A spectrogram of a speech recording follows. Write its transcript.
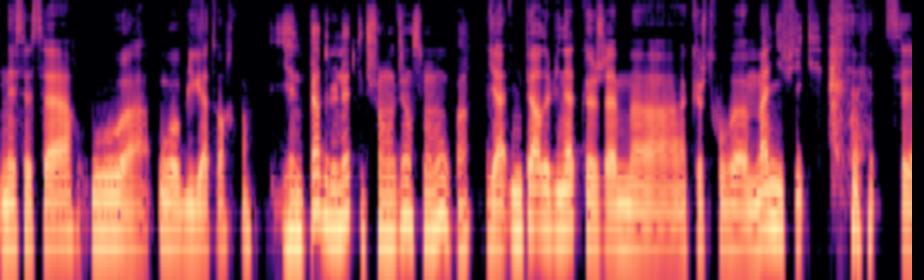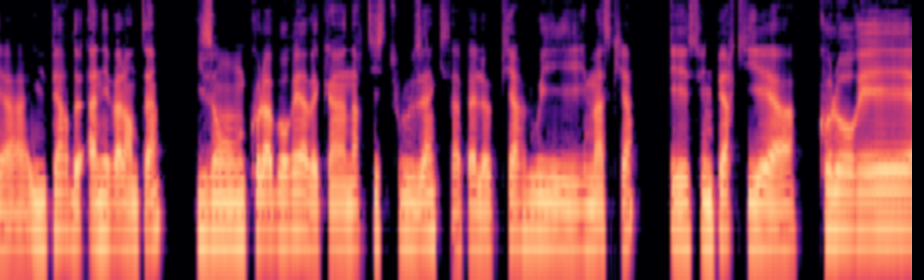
nécessaire ou, euh, ou obligatoire. Quoi. Il y a une paire de lunettes qui te fait envie en ce moment ou pas? Il y a une paire de lunettes que j'aime, euh, que je trouve euh, magnifique. c'est une paire de Anne Valentin. Ils ont collaboré avec un artiste toulousain qui s'appelle Pierre-Louis Maschia. Et c'est une paire qui est colorée,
